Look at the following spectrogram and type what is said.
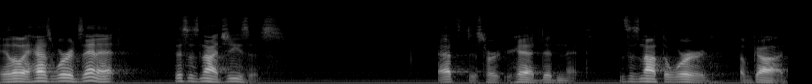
although it has words in it, this is not Jesus. That's just hurt your head, didn't it? This is not the Word of God.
